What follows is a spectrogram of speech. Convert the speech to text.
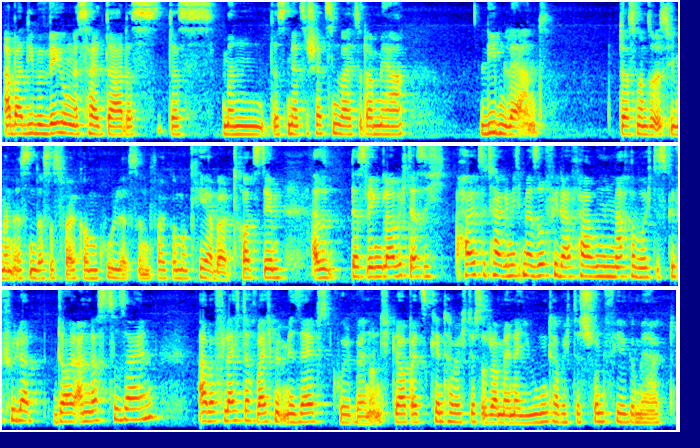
aber die Bewegung ist halt da, dass, dass man das mehr zu schätzen weiß oder mehr lieben lernt. Dass man so ist, wie man ist und dass es vollkommen cool ist und vollkommen okay. Aber trotzdem, also deswegen glaube ich, dass ich heutzutage nicht mehr so viele Erfahrungen mache, wo ich das Gefühl habe, doll anders zu sein. Aber vielleicht auch, weil ich mit mir selbst cool bin. Und ich glaube, als Kind habe ich das, oder in meiner Jugend habe ich das schon viel gemerkt.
